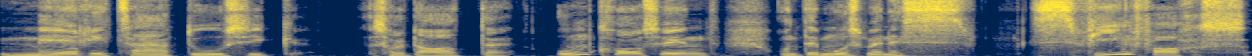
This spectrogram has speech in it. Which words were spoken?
mehrere Zehntausend Soldaten umgekommen sind. Und dann muss man es Vielfaches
